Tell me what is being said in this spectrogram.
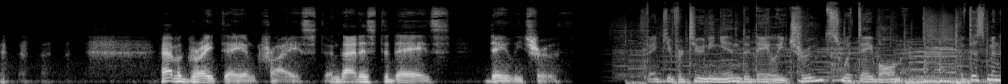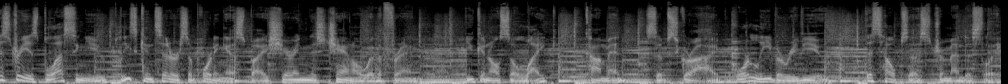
Have a great day in Christ. And that is today's daily truth. Thank you for tuning in to Daily Truths with Dave Ahlman. If this ministry is blessing you, please consider supporting us by sharing this channel with a friend. You can also like, comment, subscribe, or leave a review. This helps us tremendously.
